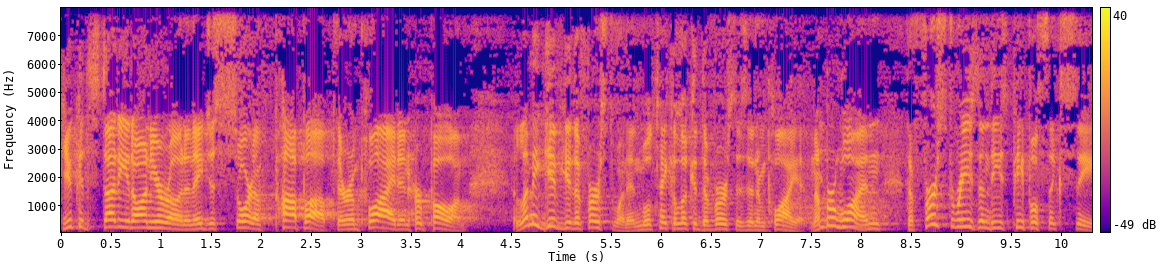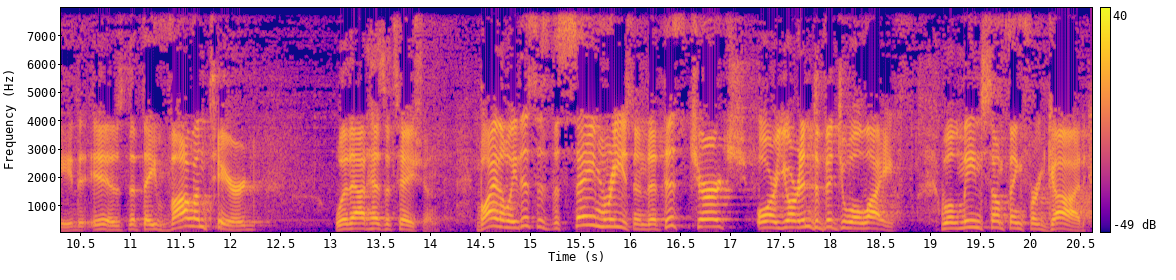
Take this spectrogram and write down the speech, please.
you could study it on your own, and they just sort of pop up. They're implied in her poem. Let me give you the first one, and we'll take a look at the verses and imply it. Number one, the first reason these people succeed is that they volunteered without hesitation. By the way, this is the same reason that this church or your individual life will mean something for God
